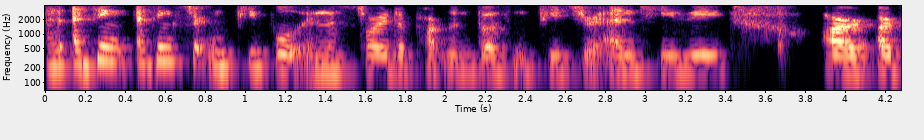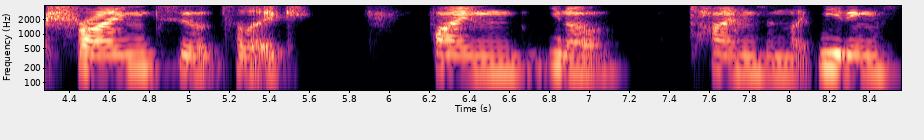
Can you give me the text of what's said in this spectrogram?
I think I think certain people in the story department, both in feature and TV, are are trying to to like find you know times and like meetings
